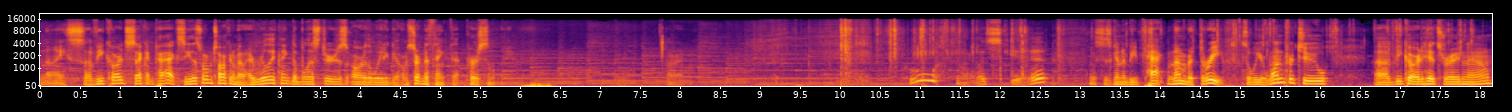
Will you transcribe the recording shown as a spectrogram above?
nice. A V-card, second pack. See, that's what I'm talking about. I really think the blisters are the way to go. I'm starting to think that, personally. Alright. Ooh, right, let's get it. This is going to be pack number three. So we are one for two uh, V-card hits right now.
